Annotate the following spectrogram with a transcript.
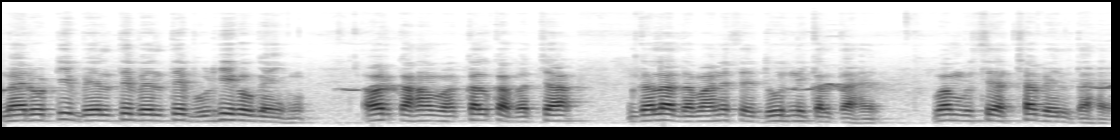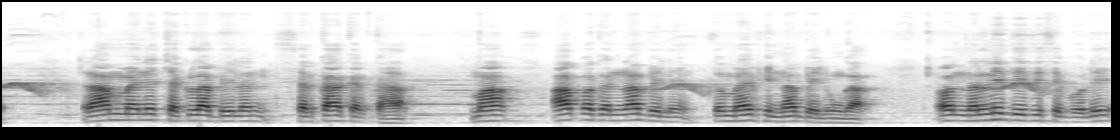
मैं रोटी बेलते बेलते बूढ़ी हो गई हूँ और कहाँ वह कल का बच्चा गला दबाने से दूध निकलता है, वह मुझसे अच्छा बेलता है। राम मैंने चकला बेलन सरका कर कहा, माँ, आप अगर न बेलें तो मैं भी न बेलूँगा। और नलनी दीदी से बोले,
